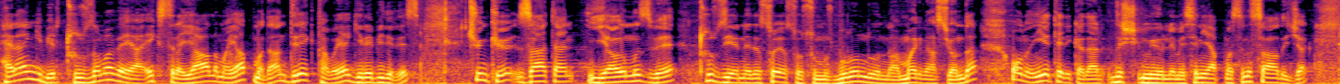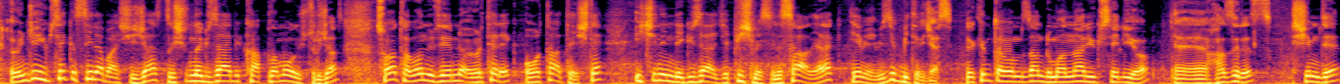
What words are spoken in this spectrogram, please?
herhangi bir tuzlama veya ekstra yağlama yapmadan direkt tavaya girebiliriz. Çünkü zaten yağımız ve tuz yerine de soya sosumuz bulunduğundan marinasyonda onun yeteri kadar dış mühürlemesini yapmasını sağlayacak. Önce yüksek ısıyla başlayacağız. Dışında güzel bir kaplama oluşturacağız. Sonra tavanın üzerine örterek orta ateşte içinin de güzelce pişmesini sağlayarak yemeğimizi bitireceğiz. Döküm tavamızdan dumanlar yükseliyor. Ee, hazırız. Şimdi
